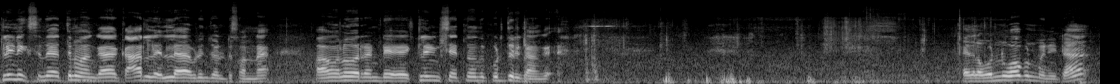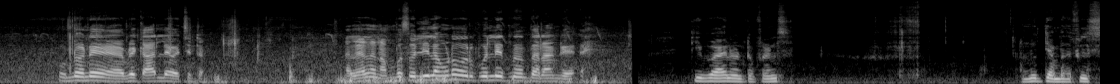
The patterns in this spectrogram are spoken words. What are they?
கிளினிக்ஸ் இருந்தால் எடுத்துன்னு வாங்க காரில் இல்லை அப்படின்னு சொல்லிட்டு சொன்னேன். அவங்களும் ஒரு ரெண்டு கிளினிக்ஸ் எடுத்துன்னு வந்து கொடுத்துருக்காங்க. இதில் ஒன்று ஓப்பன் பண்ணிட்டேன். இன்னொன்று அப்படியே கார்லேயே வச்சுட்டேன். அதனால் நம்ம சொல்லிலாம் கூட ஒரு பொருள் எடுத்துன்னு வந்து தராங்க. டீ வாங்கிட்டு ஃப்ரெண்ட்ஸ் நூற்றி ஐம்பது ஃபில்ஸ்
